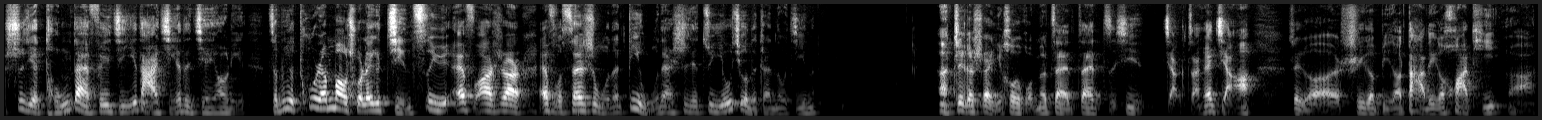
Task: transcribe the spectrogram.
世界同代飞机一大截的歼幺零，怎么就突然冒出来一个仅次于 F 二十二、F 三十五的第五代世界最优秀的战斗机呢？啊，这个事儿以后我们再再仔细讲展开讲啊，这个是一个比较大的一个话题啊。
